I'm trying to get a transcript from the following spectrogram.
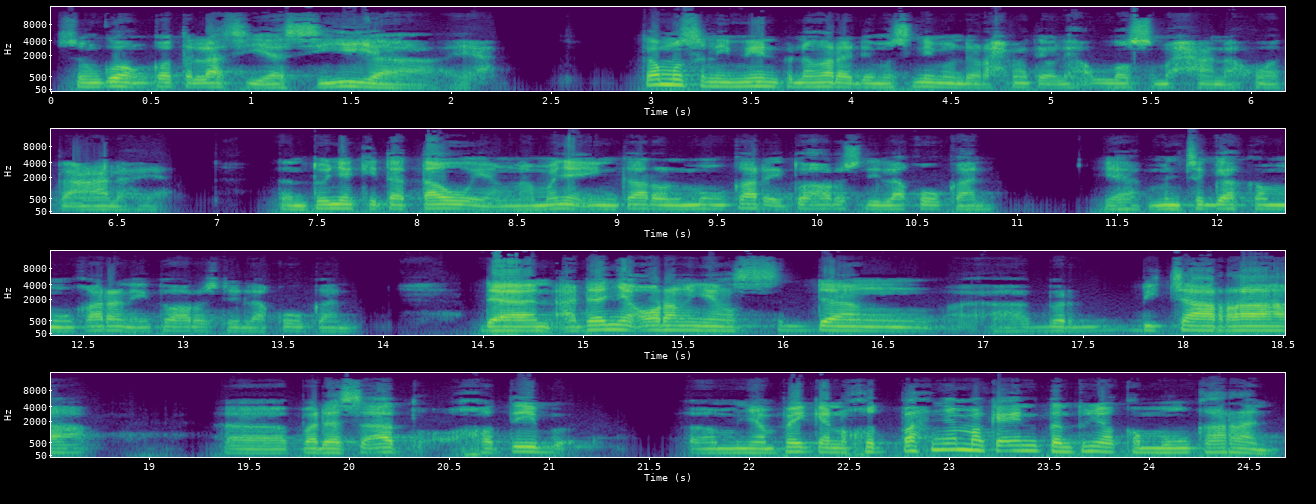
sungguh engkau telah sia-sia ya. Kaum muslimin pendengar di muslim yang dirahmati oleh Allah Subhanahu wa taala ya. Tentunya kita tahu yang namanya ingkarul mungkar itu harus dilakukan. Ya, mencegah kemungkaran itu harus dilakukan. Dan adanya orang yang sedang uh, berbicara uh, pada saat khatib uh, menyampaikan khutbahnya maka ini tentunya kemungkaran.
